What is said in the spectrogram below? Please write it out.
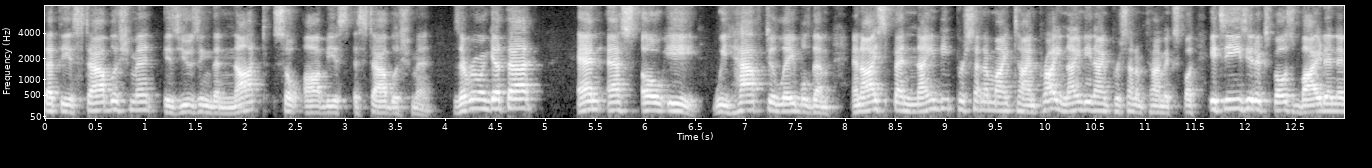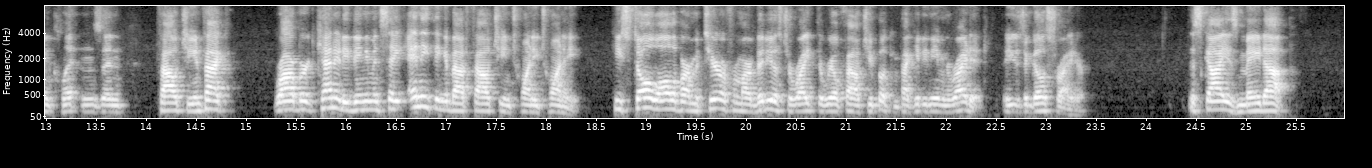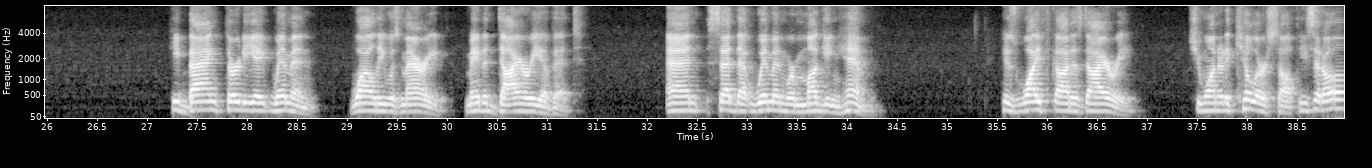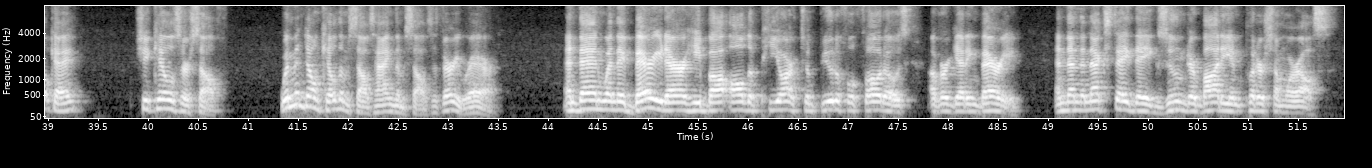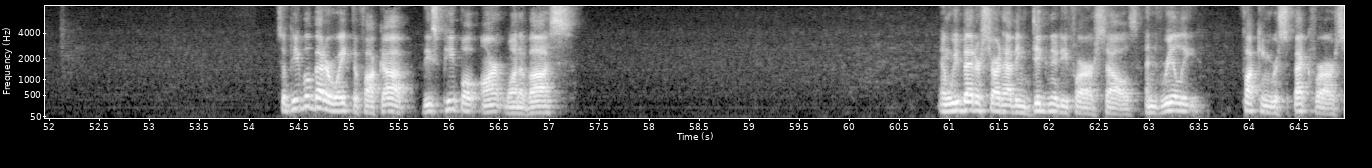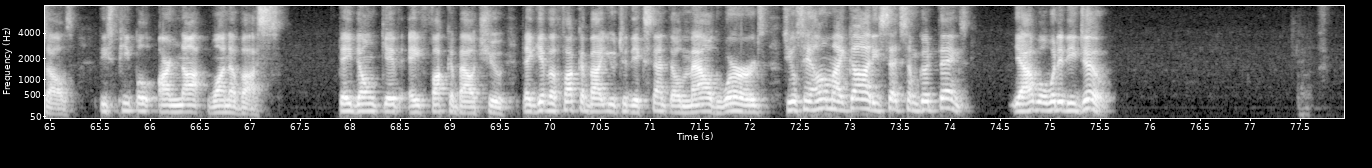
that the establishment is using the not so obvious establishment. Does everyone get that? NSOE. We have to label them. And I spend 90% of my time, probably 99% of time, expose. It's easy to expose Biden and Clinton's and Fauci. In fact, Robert Kennedy didn't even say anything about Fauci in 2020. He stole all of our material from our videos to write the real Fauci book. In fact, he didn't even write it. They used a ghostwriter. This guy is made up. He banged 38 women while he was married, made a diary of it, and said that women were mugging him. His wife got his diary. She wanted to kill herself. He said, Oh, okay. She kills herself. Women don't kill themselves, hang themselves. It's very rare. And then when they buried her, he bought all the PR, took beautiful photos of her getting buried. And then the next day, they exhumed her body and put her somewhere else. So people better wake the fuck up. These people aren't one of us. And we better start having dignity for ourselves and really fucking respect for ourselves. These people are not one of us. They don't give a fuck about you. They give a fuck about you to the extent they'll mouth words. So you'll say, oh my God, he said some good things. Yeah, well, what did he do?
